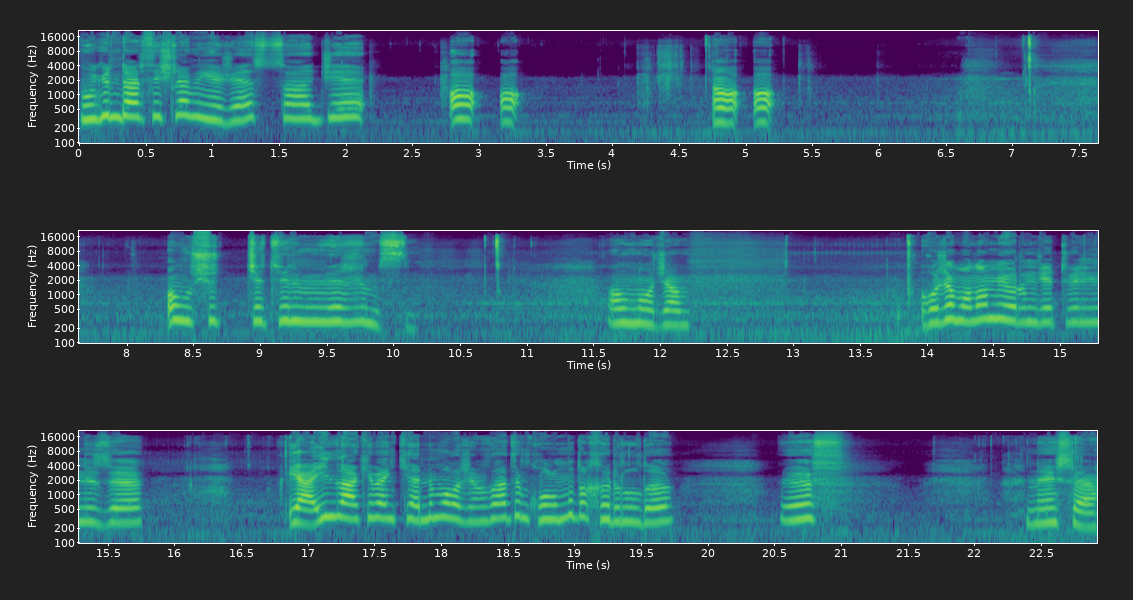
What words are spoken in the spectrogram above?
Bugün ders işlemeyeceğiz. Sadece a a a a Oğlum şu cetvelimi verir misin? Alın hocam. Hocam alamıyorum cetvelinizi. Ya illa ben kendim alacağım. Zaten kolumu da kırıldı. Üf. Neyse.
